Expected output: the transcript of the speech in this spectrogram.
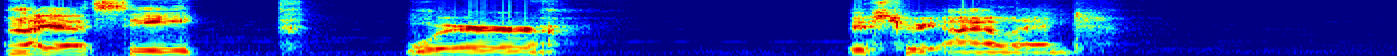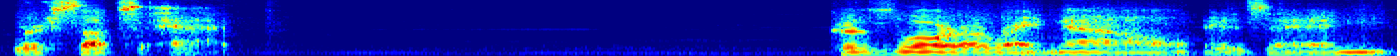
And I gotta see where Mystery Island, where stuff's at. Because Laura right now is in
